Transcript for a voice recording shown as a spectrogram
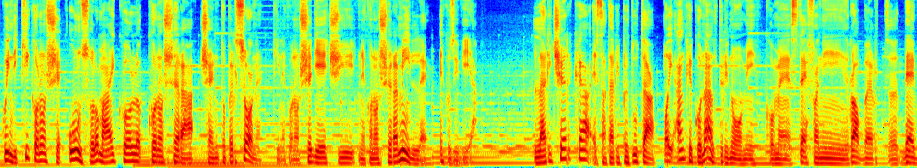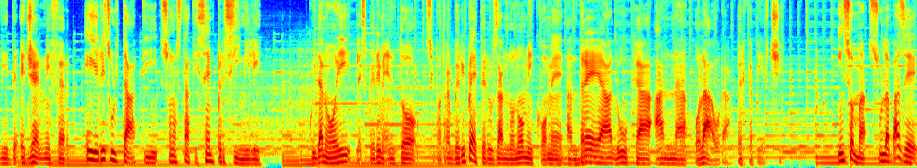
quindi chi conosce un solo Michael conoscerà 100 persone, chi ne conosce 10 ne conoscerà 1000 e così via. La ricerca è stata ripetuta poi anche con altri nomi come Stephanie, Robert, David e Jennifer e i risultati sono stati sempre simili Qui da noi l'esperimento si potrebbe ripetere usando nomi come Andrea, Luca, Anna o Laura, per capirci. Insomma, sulla base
